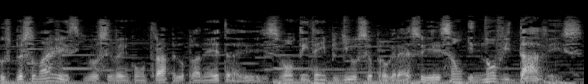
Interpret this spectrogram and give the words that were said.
os personagens que você vai encontrar pelo planeta, eles vão tentar impedir o seu progresso e eles são inovidáveis.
